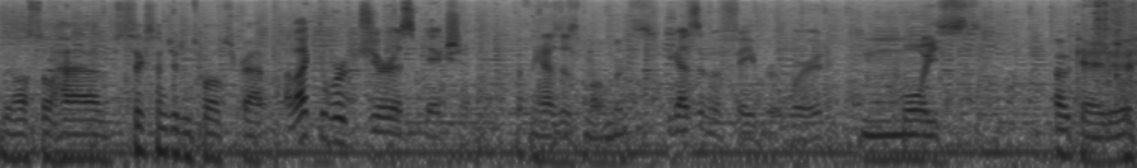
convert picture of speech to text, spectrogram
We also have 612 scrap. I like the word jurisdiction. Definitely has his moments. You guys have a favorite word? Moist. Okay, dude.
